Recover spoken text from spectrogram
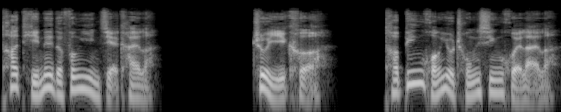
他体内的封印解开了。这一刻，他冰皇又重新回来了。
